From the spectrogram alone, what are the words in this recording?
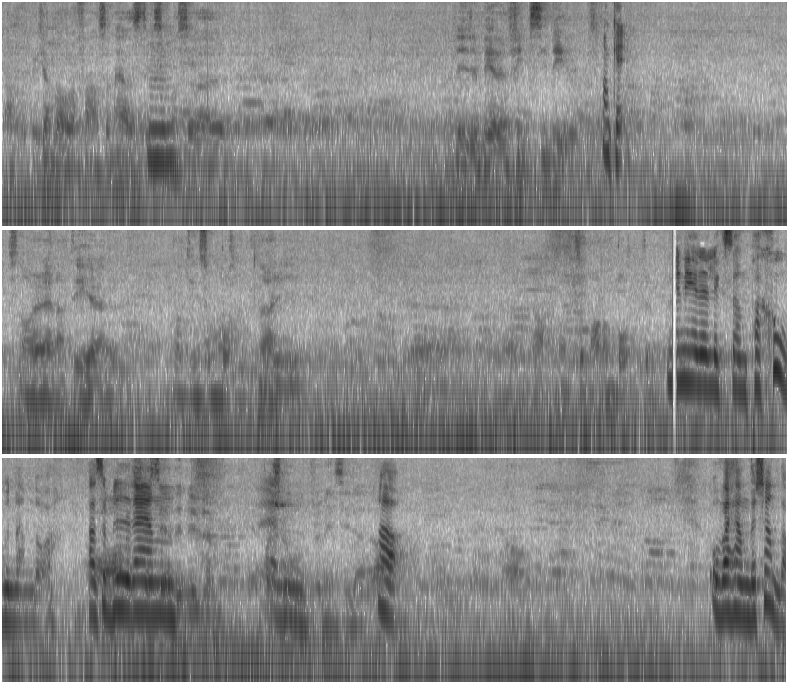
ja, det kan vara vad fan som helst liksom. Mm. Och så eh, blir det mer en fix idé. Okej. Snarare än att det är någonting som bottnar i eh, ja, som har någon botten. Men är det liksom passionen då? Alltså Ja, blir det att säga, en... Det blir en passion en- från min sida. Ja. Ja. Och vad händer sen då?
